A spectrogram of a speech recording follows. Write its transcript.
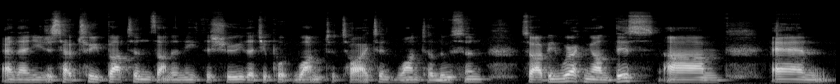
and then you just have two buttons underneath the shoe that you put one to tighten, one to loosen. So I've been working on this. Um, and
